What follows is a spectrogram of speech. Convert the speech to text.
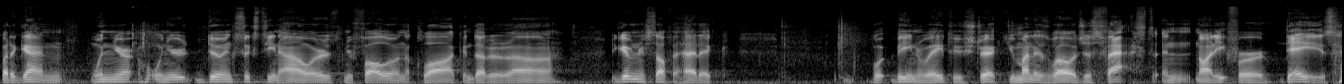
But again, when you're when you're doing 16 hours and you're following the clock and da da da, you're giving yourself a headache. But being way too strict, you might as well just fast and not eat for days.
